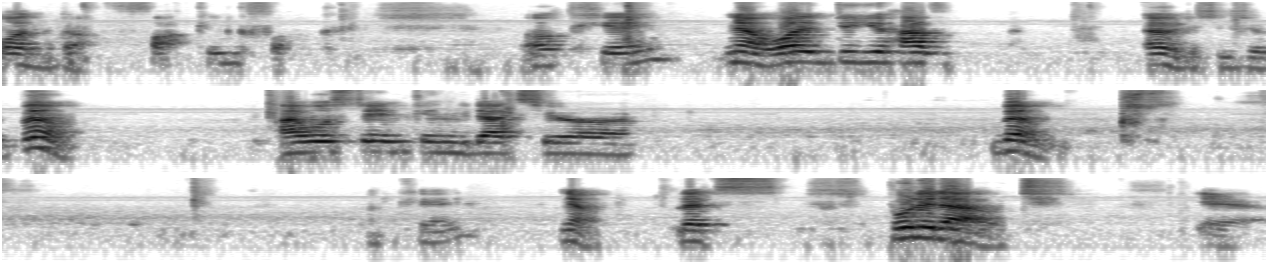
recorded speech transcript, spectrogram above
What the fucking fuck? Okay. Now, what do you have? Oh, this is your boom. I was thinking that's your boom. Okay. Now, let's pull it out. Yeah.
